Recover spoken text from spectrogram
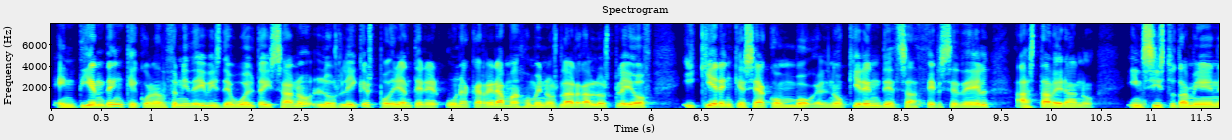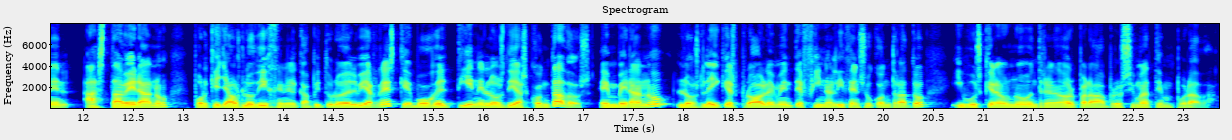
entienden que con Anthony Davis de vuelta y sano, los Lakers podrían tener una carrera más o menos larga en los playoffs y quieren que sea con Vogel. No quieren deshacerse de él hasta verano. Insisto también en el hasta verano, porque ya os lo dije en el capítulo del viernes, que Vogel tiene los días contados. En verano, los Lakers probablemente finalicen su contrato y busquen a un nuevo entrenador para la próxima temporada.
